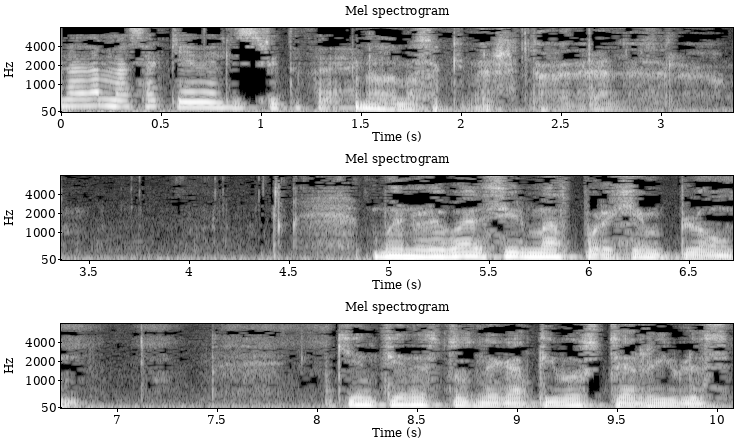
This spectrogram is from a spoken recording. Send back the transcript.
Nada más aquí en el Distrito Federal. Nada más aquí en el Distrito Federal, desde luego. Bueno, le voy a decir más, por ejemplo, quién tiene estos negativos terribles.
